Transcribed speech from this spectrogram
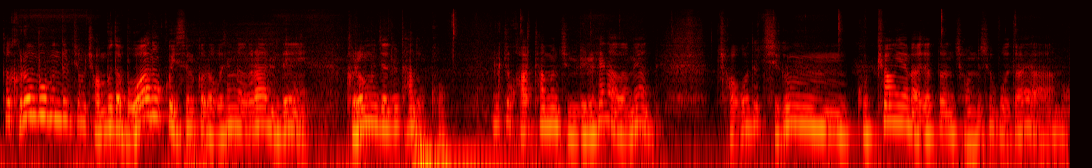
그러니까 그런 부분들 좀 전부 다 모아놓고 있을 거라고 생각을 하는데 그런 문제들 다 놓고 이렇게 과탐은 준비를 해나가면 적어도 지금 고평에 맞았던 점수보다야 뭐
